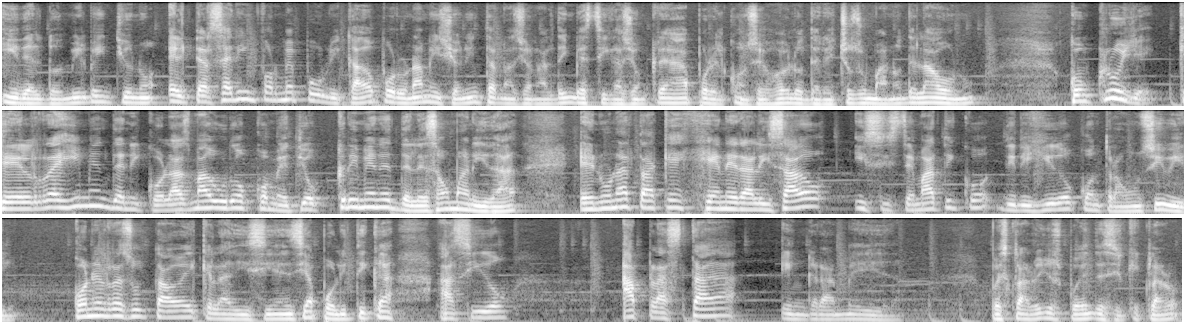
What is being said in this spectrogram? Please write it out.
y del 2021, el tercer informe publicado por una misión internacional de investigación creada por el Consejo de los Derechos Humanos de la ONU, concluye que el régimen de Nicolás Maduro cometió crímenes de lesa humanidad en un ataque generalizado y sistemático dirigido contra un civil, con el resultado de que la disidencia política ha sido aplastada en gran medida pues claro, ellos pueden decir que claro,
